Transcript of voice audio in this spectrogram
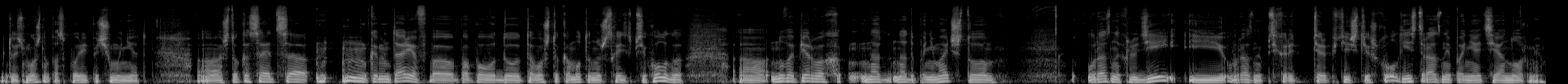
То есть можно поспорить, почему нет. Что касается комментариев по, по поводу того, что кому-то нужно сходить к психологу, ну, во-первых, надо, надо понимать, что у разных людей и у разных психотерапевтических школ есть разные понятия о норме.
